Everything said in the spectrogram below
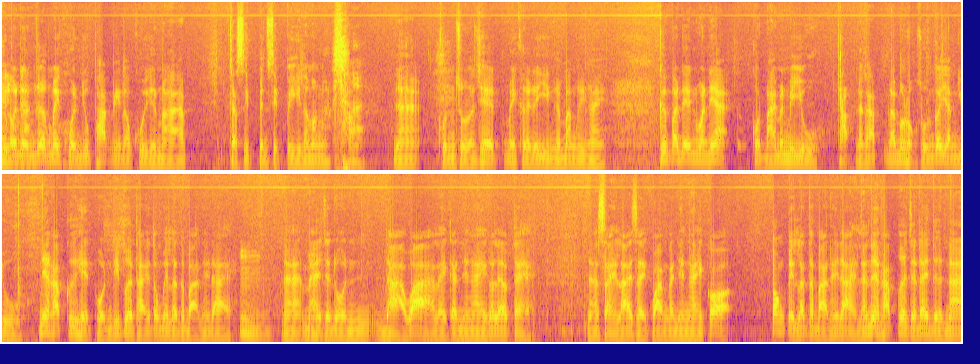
คือประเด็นล้มล้างเรื่องไม่กาปกควรยุบพักนี่เราคุยกันมาจะสิบเป็นสิบปีแล้วมั้งนะครับอะนะฮะคุณสุรเชษฐ์ไม่เคยได้ยินกันบ้างหรือไง คือประเด็นวันเนี้ยกฎหมายมันมีอยู่ครับนะครับรัฐธรรมนูญ60 ก็ยังอยู่เนี่ยครับคือเหตุผลที่เพื่อไทยต้องเป็นรัฐบาลให้ได้อืมนะฮะแม้จะโดนด่าว่าอะไรกันยังไงก็แล้วแต่นะใส่ร้ายใส่ความกันยังไงก็ต้องเป็นรัฐบาลให้ได้ แล้วเนี่ยครับเพื่อจะได้เดินหน้า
